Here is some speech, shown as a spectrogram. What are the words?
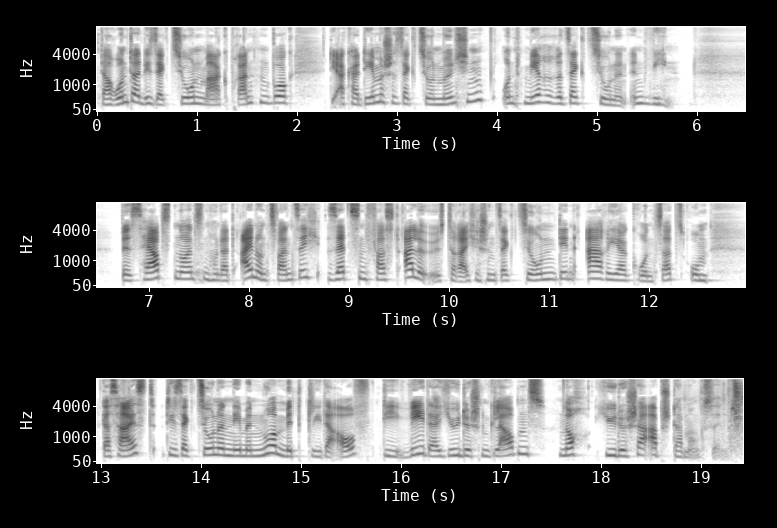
darunter die Sektion Mark-Brandenburg, die Akademische Sektion München und mehrere Sektionen in Wien. Bis Herbst 1921 setzen fast alle österreichischen Sektionen den ARIA-Grundsatz um. Das heißt, die Sektionen nehmen nur Mitglieder auf, die weder jüdischen Glaubens noch jüdischer Abstammung sind.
